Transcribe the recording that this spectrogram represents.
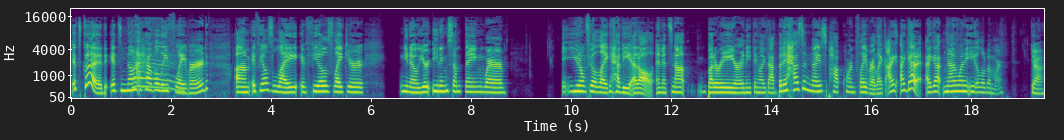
it's good. It's not heavily flavored. Um, it feels light. It feels like you're, you know, you're eating something where you don't feel like heavy at all, and it's not buttery or anything like that. But it has a nice popcorn flavor. Like I, I get it. I got now. I want to eat a little bit more. yeah,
